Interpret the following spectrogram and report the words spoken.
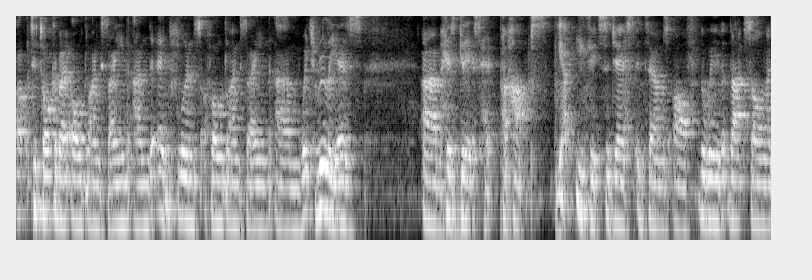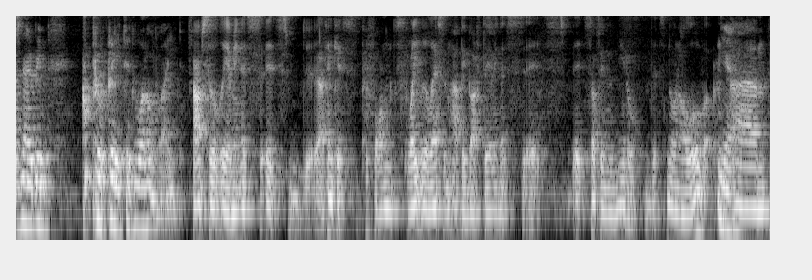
uh, to talk about Auld Lang Syne and the influence of Auld Lang Syne, um, which really is um, his greatest hit, perhaps. Yeah. You could suggest in terms of the way that that song has now been appropriated worldwide. Absolutely. I mean, it's it's. I think it's performed slightly less than Happy Birthday. I mean, it's it's it's something you know that's known all over. Yeah. Um,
